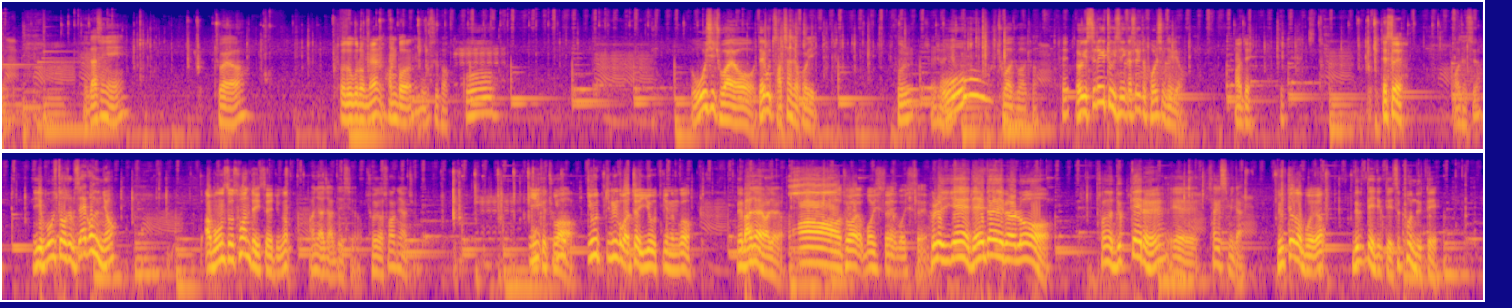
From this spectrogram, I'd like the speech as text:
예, 나중에. 좋아요. 저도 그러면 한번. 옷을 받고. 옷이 좋아요. 내구도 다 차죠 거의. 불 잠시만요. 오 좋아 좋아 좋아. 셋. 여기 쓰레기통 있으니까 쓰레기통 버리시면 돼요. 아, 네. 됐어요. 어 됐어요? 이게 몬스터가 좀 세거든요? 아, 몬스터 소환돼 있어요, 지금? 아니 아직 안 됐어요 저희가 소환해야죠 이, 오케이, 좋아. 이옷 끼는 거 맞죠? 이옷 끼는 거. 네 맞아요 맞아요 아, 좋아요. 멋있어요, 멋있어요. 그리고 이게 네더의별로 저는 늑대를 예 사겠습니다 늑대가 뭐예요? 늑대 늑대 스폰 늑대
